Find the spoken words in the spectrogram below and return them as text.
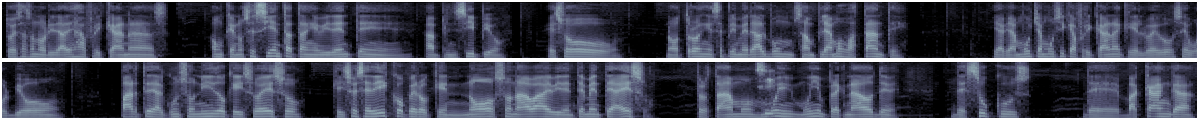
todas esas sonoridades africanas, aunque no se sienta tan evidente al principio. Eso nosotros en ese primer álbum ampliamos bastante y había mucha música africana que luego se volvió parte de algún sonido que hizo eso, que hizo ese disco, pero que no sonaba evidentemente a eso. Pero estábamos muy, muy impregnados de, de sucus, de bacanga,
